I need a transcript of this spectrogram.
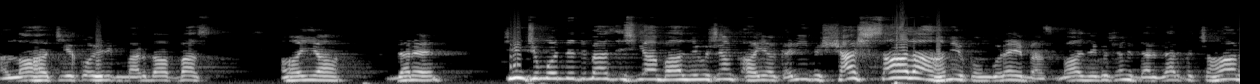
اللہ چیئے کو ایک مردہ بس آیا در چینچ مدت بس اشیاء بازی گوشنک آیا قریب شش سالہ ہمیں کنگرے بس بازی گوشنک در پر چہار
